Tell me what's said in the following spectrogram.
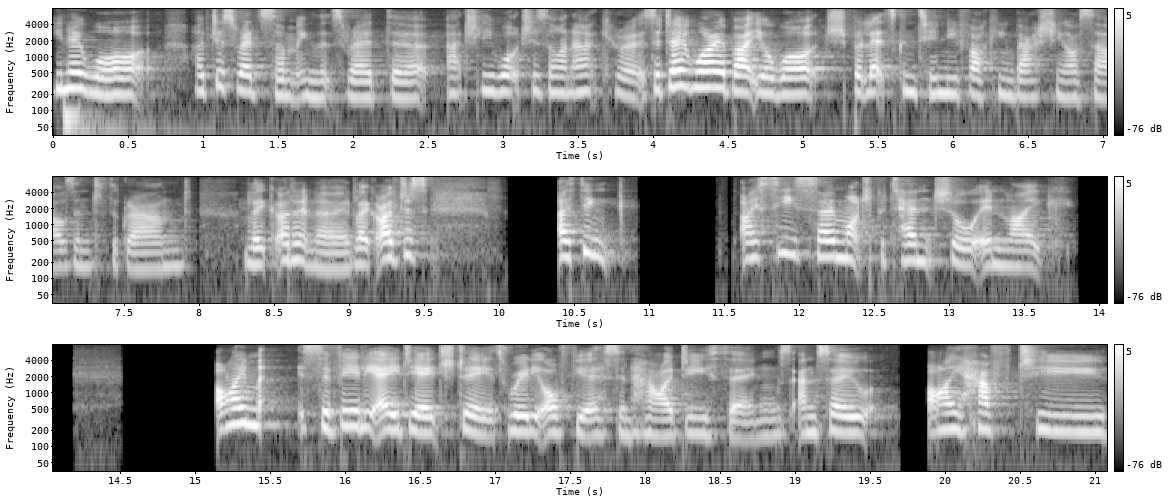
you know what? I've just read something that's read that actually watches aren't accurate. So don't worry about your watch, but let's continue fucking bashing ourselves into the ground. Like, I don't know. Like, I've just, I think I see so much potential in like, I'm severely ADHD. It's really obvious in how I do things. And so I have to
